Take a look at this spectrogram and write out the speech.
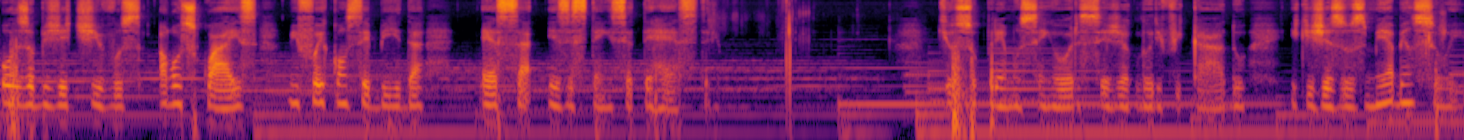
os objetivos aos quais me foi concebida essa existência terrestre. Que o Supremo Senhor seja glorificado e que Jesus me abençoe.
